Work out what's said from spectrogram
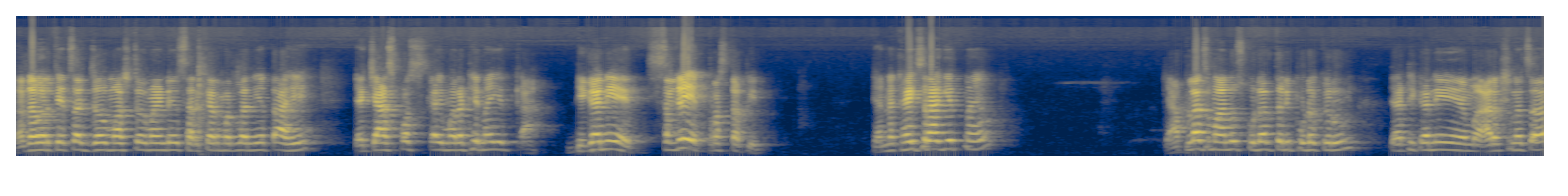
सदावर्तेचा जो मास्टर माइंड आहे सरकारमधला नेता आहे त्याच्या आसपास काही मराठी नाही आहेत का? ढिगाणी आहेत सगळे प्रस्थापित. त्यांना काहीच राग येत नाही हो. की आपलाच माणूस कुणाला तरी पुढे करून त्या ठिकाणी आरक्षणाचा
